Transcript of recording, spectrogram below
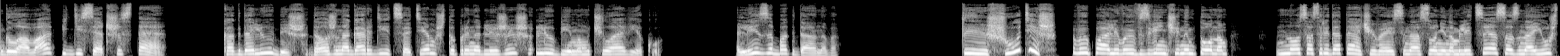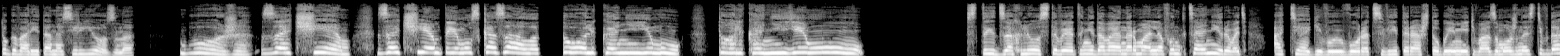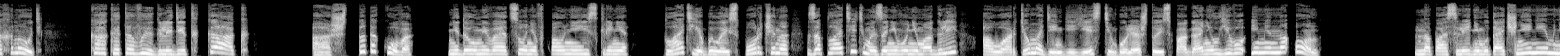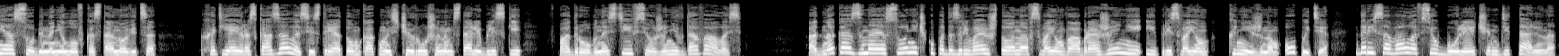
Глава 56. Когда любишь, должна гордиться тем, что принадлежишь любимому человеку. Лиза Богданова. «Ты шутишь?» — выпаливаю взвинченным тоном, но, сосредотачиваясь на Сонином лице, осознаю, что говорит она серьезно. «Боже, зачем? Зачем ты ему сказала? Только не ему! Только не ему! Стыд захлестывает, не давая нормально функционировать. Оттягиваю ворот свитера, чтобы иметь возможность вдохнуть. Как это выглядит? Как? А что такого? Недоумевает Соня вполне искренне. Платье было испорчено, заплатить мы за него не могли, а у Артема деньги есть, тем более, что испоганил его именно он. На последнем уточнении мне особенно неловко становится. Хоть я и рассказала сестре о том, как мы с Чарушиным стали близки, в подробности все же не вдавалась. Однако, зная Сонечку, подозреваю, что она в своем воображении и при своем книжном опыте дорисовала все более чем детально.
